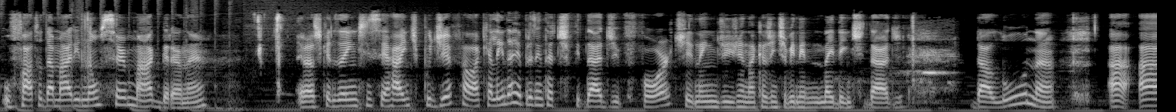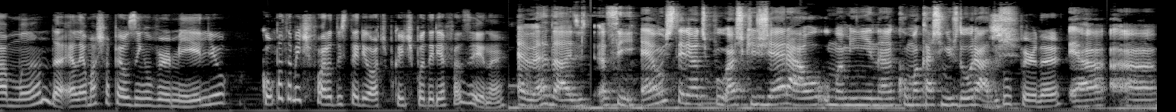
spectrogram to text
o fato da Mari não ser magra, né? Eu acho que antes da gente encerrar, a gente podia falar que além da representatividade forte na né, indígena que a gente vê na identidade da Luna, a, a Amanda, ela é uma chapeuzinho vermelho completamente fora do estereótipo que a gente poderia fazer, né? É verdade. Assim, é um estereótipo, acho que geral, uma menina com uma caixinhos dourados. Super, né? É a, a...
